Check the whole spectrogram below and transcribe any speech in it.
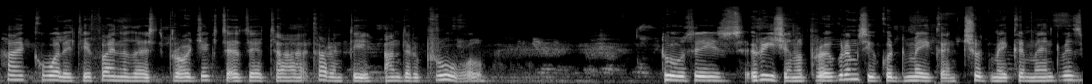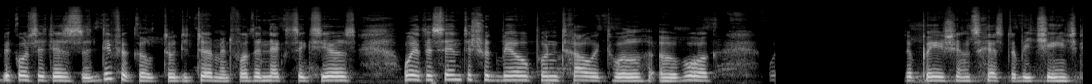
high-quality finalized projects that are currently under approval to these regional programs, you could make and should make amendments because it is difficult to determine for the next six years where the center should be opened, how it will uh, work. The patients has to be changed.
